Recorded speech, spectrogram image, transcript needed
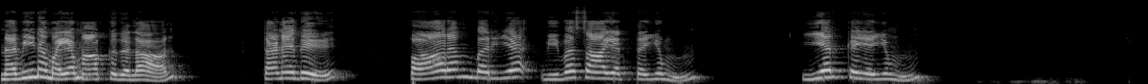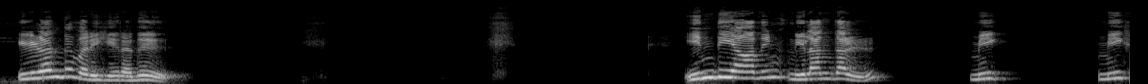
நவீனமயமாக்குதலால் தனது பாரம்பரிய விவசாயத்தையும் இயற்கையையும் இழந்து வருகிறது. இந்தியாவின் நிலங்கள் மிக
